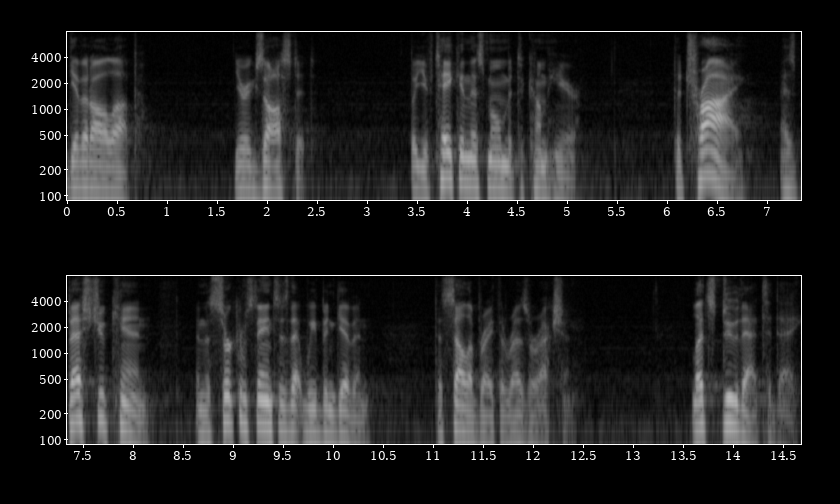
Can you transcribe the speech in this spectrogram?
give it all up. You're exhausted. But you've taken this moment to come here, to try as best you can in the circumstances that we've been given to celebrate the resurrection. Let's do that today.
